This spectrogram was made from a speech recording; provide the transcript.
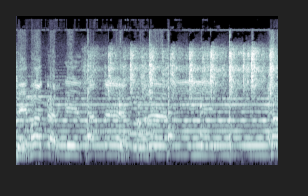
ਸੇਵਾ ਕਰਕੇ ਸਤਿਗੁਰ ਦੀ ਇੱਛਾ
